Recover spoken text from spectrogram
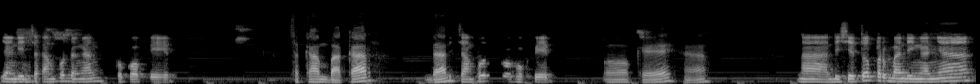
yang hmm. dicampur dengan kokopit. Sekam bakar dan dicampur kokpit. Oke. Okay. Nah, di situ perbandingannya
